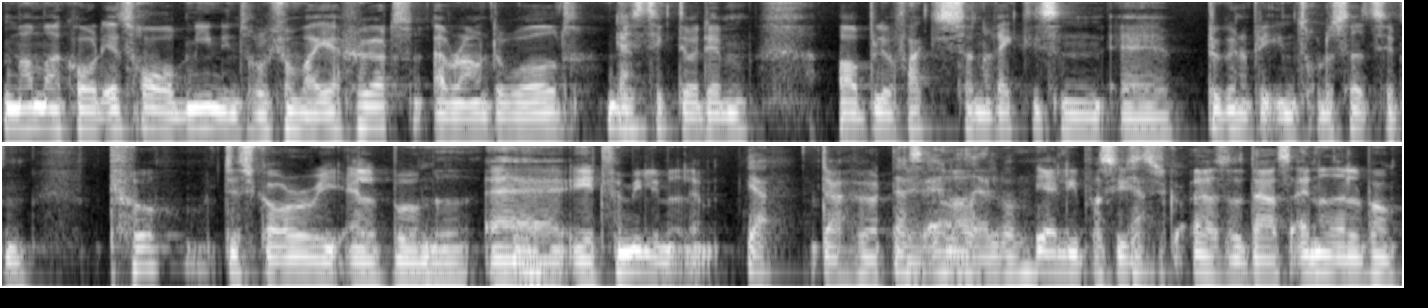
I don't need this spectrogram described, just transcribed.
meget, meget kort, jeg tror, min introduktion var, at jeg hørte Around the World, ja. vidste ikke, det var dem, og blev faktisk sådan rigtig sådan, øh, begyndt at blive introduceret til dem på Discovery-albummet af mm. et familiemedlem, ja. der hørte deres det. andet og, album. Ja, lige præcis. Ja. Altså deres andet album,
